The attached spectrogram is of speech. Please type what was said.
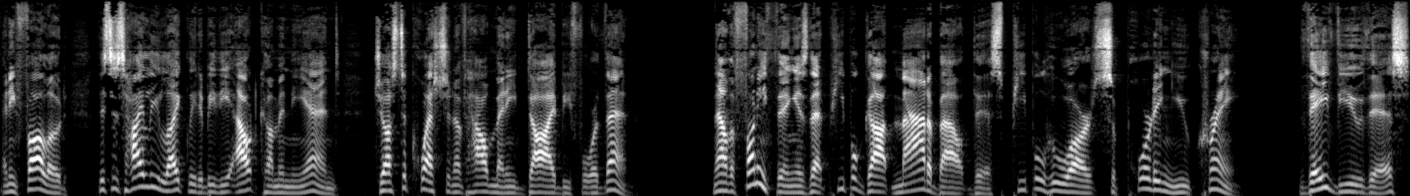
And he followed this is highly likely to be the outcome in the end, just a question of how many die before then. Now, the funny thing is that people got mad about this, people who are supporting Ukraine. They view this,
